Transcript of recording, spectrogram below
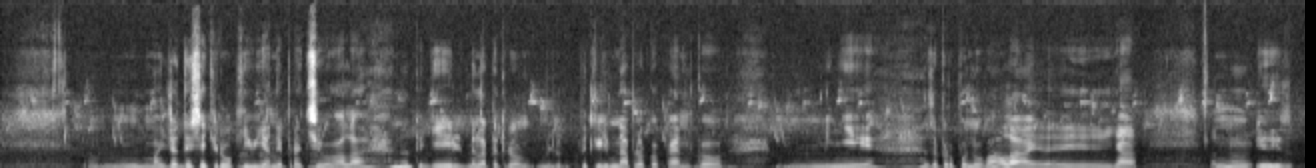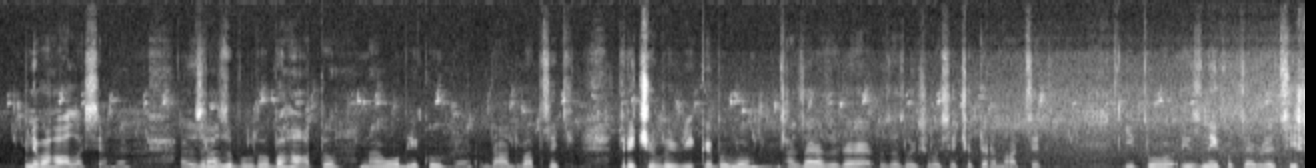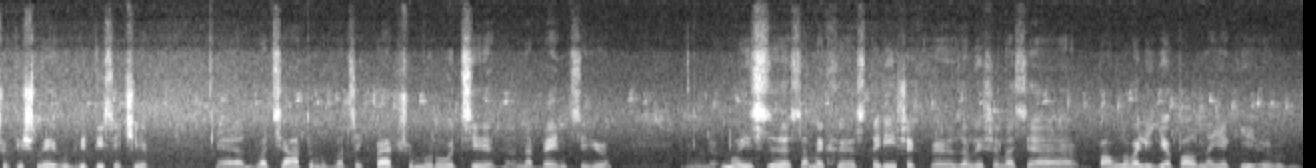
Майже 10 років я не працювала. Ну тоді Людмила. Петрівна Прокопенко мені запропонувала. е, Я ну, і не вагалася. Зразу було багато на обліку, да, 23 чоловіки було, а зараз вже залишилося 14. І то із них оце вже ці, що пішли у 2020-2021 році на пенсію. Ну і з самих старіших е, залишилася Павлова Лідія Павловна, які,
